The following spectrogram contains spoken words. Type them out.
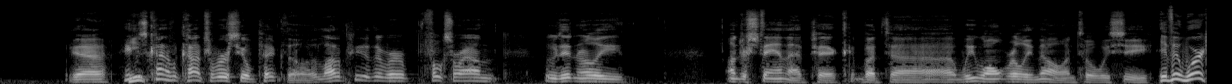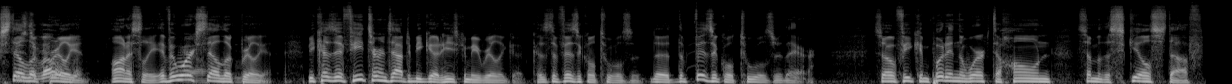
Yeah, he was kind of a controversial pick, though. A lot of people, there were folks around who didn't really understand that pick, but uh, we won't really know until we see. If it works, they'll look brilliant. Honestly, if it works, they'll look brilliant. Because if he turns out to be good, he's gonna be really good. Because the physical tools, the the physical tools are there. So if he can put in the work to hone some of the skill stuff,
